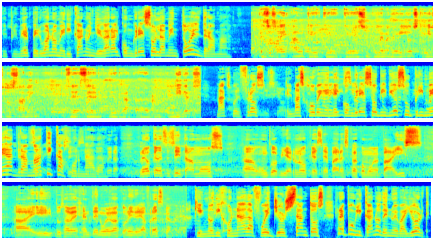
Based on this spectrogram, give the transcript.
El primer peruano americano en llegar al Congreso lamentó el drama. Esto es eh, algo que, que- que es su problema de ellos, que ellos no saben ser, ser, eh, líderes. Maxwell Frost, el más joven en el Congreso, vivió su primera dramática jornada. Creo que necesitamos ah, un gobierno que se parezca como el país ah, y tú sabes, gente nueva con idea fresca. Quien no dijo nada fue George Santos, republicano de Nueva York,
